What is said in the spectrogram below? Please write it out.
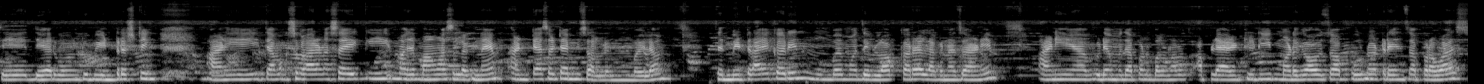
ते they are going to be interesting आणि त्यामागचं कारण असं आहे की माझ्या मामाचं लग्न आहे आणि त्यासाठी आम्ही चाललो आहे मुंबईला. तर मी ट्राय करीन मुंबईमध्ये ब्लॉग करायला लग्नाचा आणि आणि या व्हिडिओमध्ये आपण बघणार आहोत आपल्या एल टी डी मडगावचा पूर्ण ट्रेनचा प्रवास.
